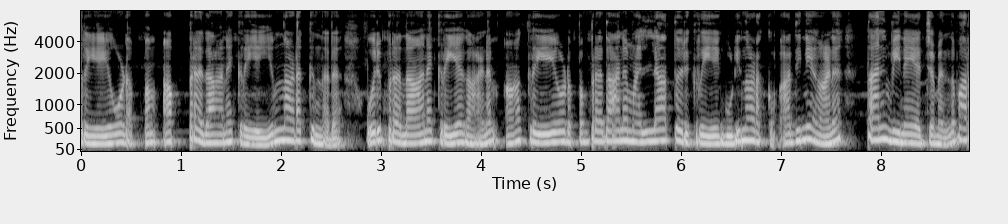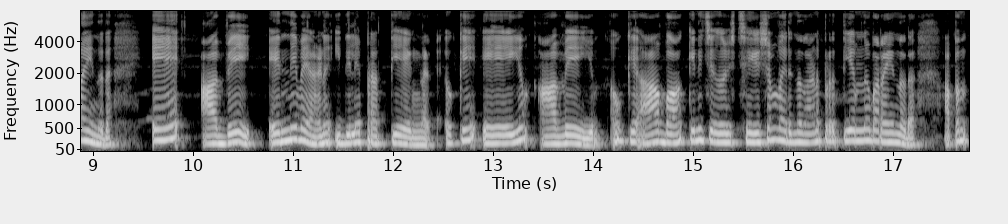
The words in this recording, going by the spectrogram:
ക്രിയയോടൊപ്പം അപ്രധാന ക്രിയയും നടക്കുന്നത്. ഒരു പ്രധാന ക്രിയ കാണും ആ ക്രിയയോടൊപ്പം പ്രധാനമല്ലാത്തൊരു ക്രിയയും കൂടി നടക്കും. അതിനെയാണ് തൻവിനയച്ചം എന്ന് പറയുന്നത്. എ അവേ എന്നിവയാണ് ഇതിലെ പ്രത്യയങ്ങൾ. ഓക്കെ? എയും അവേയും. ഓക്കെ? ആ വാക്കിന് ശേഷം വരുന്നതാണ് പ്രത്യയം എന്ന് പറയുന്നത്. അപ്പം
